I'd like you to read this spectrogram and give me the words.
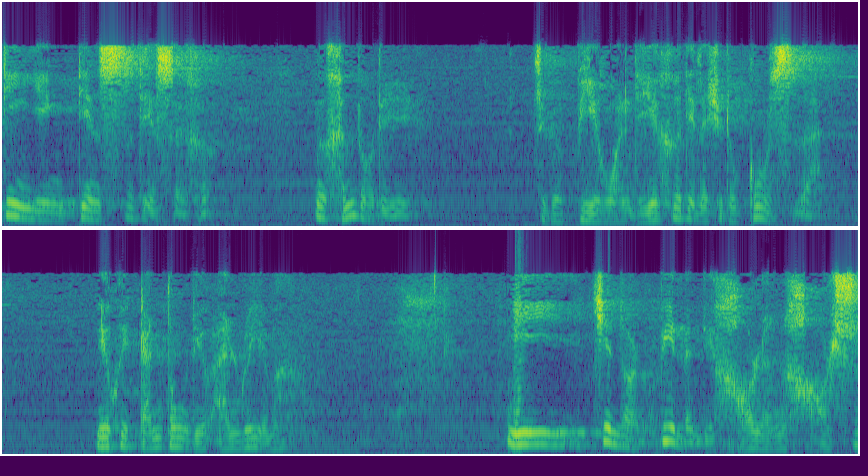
电影、电视的时候，有很多的这个悲欢离合的那许多故事啊，你会感动流眼泪吗？你见到别人的好人好事？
